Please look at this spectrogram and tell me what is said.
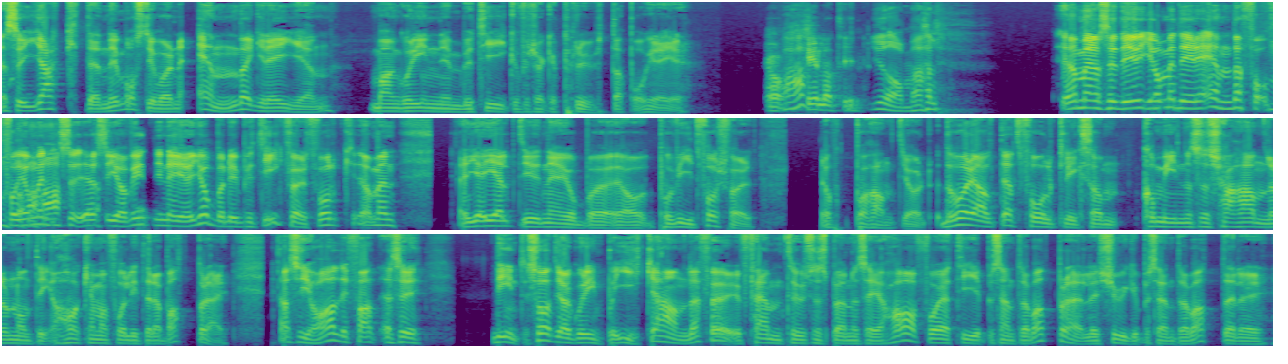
Alltså jakten, det måste ju vara den enda grejen man går in i en butik och försöker pruta på grejer. Ja, Va? hela tiden. Gör man? Ja men, alltså, det, ja, men det är det enda. För, för, ja, men, så, alltså, jag vet när jag jobbade i butik förut, folk, ja, men, jag hjälpte ju när jag jobbade ja, på Vidfors förut, på Huntyard. Då var det alltid att folk liksom kom in och så handlade om någonting. Jaha, kan man få lite rabatt på det här? Alltså jag har aldrig fattat, alltså, det är inte så att jag går in på ICA och handlar för 5 000 spänn och säger, jaha, får jag 10% rabatt på det här eller 20% rabatt eller?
